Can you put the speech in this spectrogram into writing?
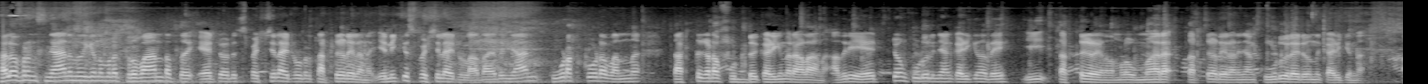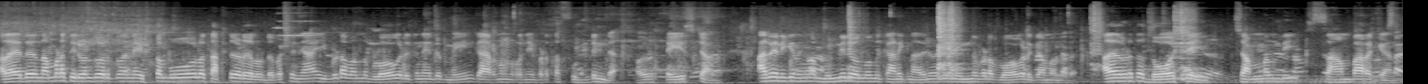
ഹലോ ഫ്രണ്ട്സ് ഞാൻ ഞാനിന്ന് നിൽക്കുന്ന നമ്മുടെ ട്രിവാൻഡ്രത്ത് ഏറ്റവും ഒരു സ്പെഷ്യൽ ആയിട്ടുള്ള ഒരു തട്ടുകടയിലാണ്. എനിക്ക് സ്പെഷ്യൽ ആയിട്ടുള്ള അതായത് ഞാൻ കൂടെ കൂടെ വന്ന് തട്ടുകട ഫുഡ് കഴിക്കുന്ന ഒരാളാണ്. അതിൽ ഏറ്റവും കൂടുതൽ ഞാൻ കഴിക്കുന്നത് ഈ തട്ടുകടയാണ്. നമ്മളെ ഉമ്മാര തട്ടുകടയിലാണ് ഞാൻ കൂടുതലായിട്ട് വന്ന് കഴിക്കുന്നത്. അതായത് നമ്മുടെ തിരുവനന്തപുരത്ത് തന്നെ ഇഷ്ടംപോലെ തട്ടുകടകളുണ്ട്. പക്ഷേ ഞാൻ ഇവിടെ വന്ന് ബ്ലോഗ് എടുക്കുന്നതിന്റെ മെയിൻ കാരണം എന്ന് പറഞ്ഞാൽ ഇവിടുത്തെ ഫുഡിന്റെ ആ ഒരു ടേസ്റ്റാണ് അതെനിക്ക് നിങ്ങളെ മുന്നിൽ ഒന്നൊന്ന് കാണിക്കണം. അതിനുവേണ്ടി ഞാൻ ഇന്നിവിടെ വ്ളോഗ് എടുക്കാൻ വന്നത്. അത് ഇവിടുത്തെ ദോശയും ചമ്മന്തി സാമ്പാറൊക്കെയാണ്.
